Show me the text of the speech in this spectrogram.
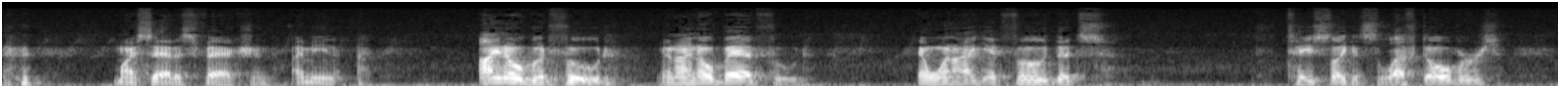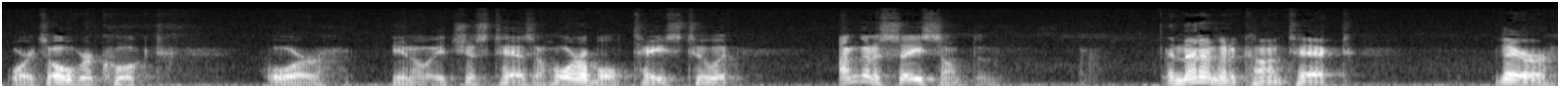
my satisfaction. I mean, I know good food and I know bad food. And when I get food that's tastes like it's leftovers or it's overcooked or you know, it just has a horrible taste to it, I'm going to say something. And then I'm going to contact their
